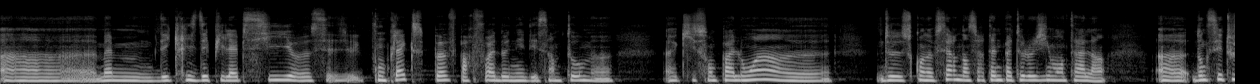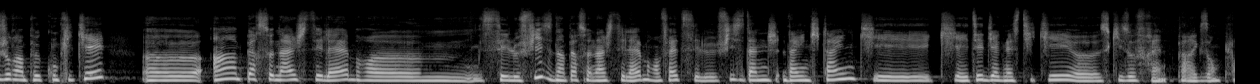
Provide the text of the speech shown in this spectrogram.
Euh, même des crises d'épilepsie euh, complexes peuvent parfois donner des symptômes euh, qui sont pas loin de ce qu'on observe dans certaines pathologies mentales. hein. Donc c'est toujours un peu compliqué. Un personnage célèbre, c'est le fils d'un personnage célèbre. En fait, c'est le fils d'Einstein qui a été diagnostiqué schizophrène, par exemple.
